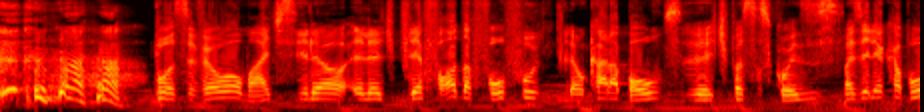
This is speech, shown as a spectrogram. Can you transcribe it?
Pô, você vê o All Might, assim, ele é, ele é, tipo, ele é foda, fofo, ele é um cara bom, você vê, tipo, essas coisas. Mas ele acabou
